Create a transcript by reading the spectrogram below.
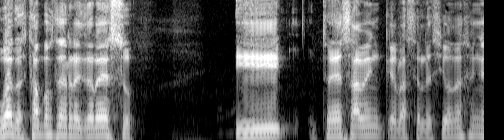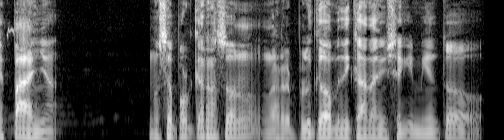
Bueno, estamos de regreso. Y ustedes saben que las elecciones en España, no sé por qué razón, en la República Dominicana hay un seguimiento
